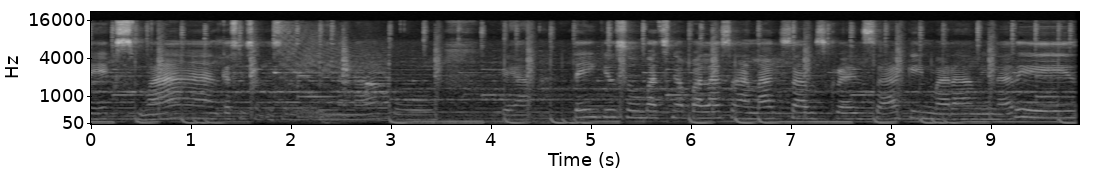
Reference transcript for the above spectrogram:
next month. Kasi sa you so much nga pala sa nag-subscribe sa akin. Marami na rin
